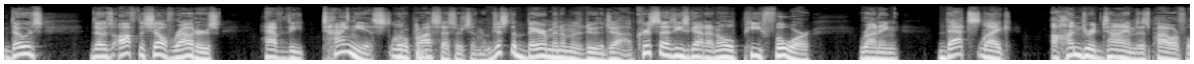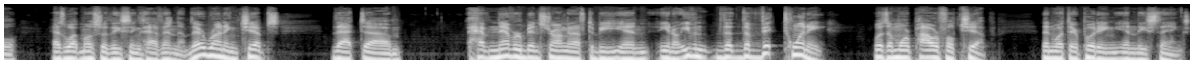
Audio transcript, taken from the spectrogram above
Those those off the shelf routers have the tiniest little processors in them, just the bare minimum to do the job. Chris says he's got an old P4 running. That's like a hundred times as powerful as what most of these things have in them. They're running chips that um, have never been strong enough to be in. You know, even the the VIC 20 was a more powerful chip than what they're putting in these things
